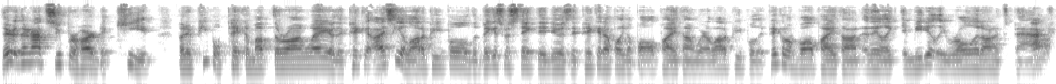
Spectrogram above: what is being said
they're they're not super hard to keep, but if people pick them up the wrong way or they pick it, I see a lot of people. The biggest mistake they do is they pick it up like a ball python. Where a lot of people they pick up a ball python and they like immediately roll it on its back.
